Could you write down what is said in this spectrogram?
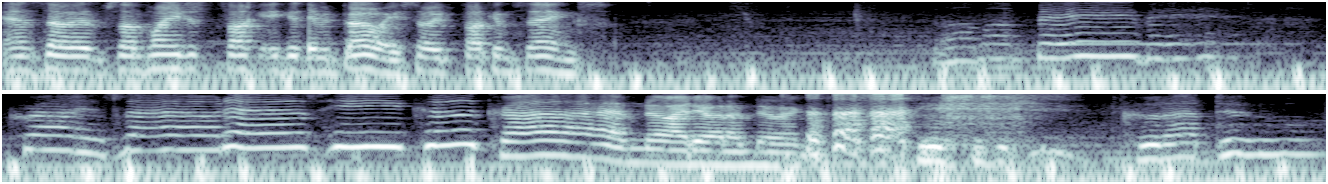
and so at some point he just fucking because David Bowie, so he fucking sings. Oh, my baby cry as loud as he could cry. I have no idea what I'm doing. could I do?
